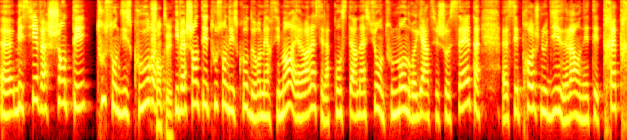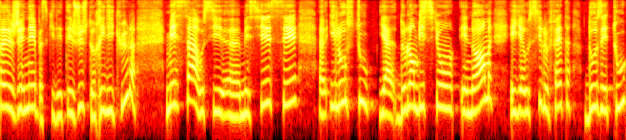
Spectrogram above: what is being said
Messier va chanter tout son discours. Chanter. Il va chanter tout son discours de remerciement. Et alors là, c'est la consternation. Tout le monde regarde ses chaussettes. ses proches nous disent, là, on on était très très gêné parce qu'il était juste ridicule. Mais ça aussi, euh, Messier, c'est euh, il ose tout. Il y a de l'ambition énorme et il y a aussi le fait d'oser tout,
